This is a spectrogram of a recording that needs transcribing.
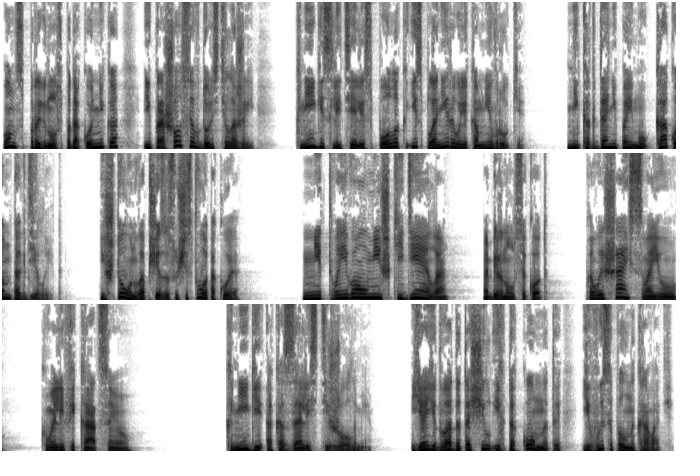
Он спрыгнул с подоконника и прошелся вдоль стеллажей. Книги слетели с полок и спланировали ко мне в руки. Никогда не пойму, как он так делает. И что он вообще за существо такое? «Не твоего у Мишки дело», — обернулся кот. «Повышай свою квалификацию». Книги оказались тяжелыми. Я едва дотащил их до комнаты и высыпал на кровать.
